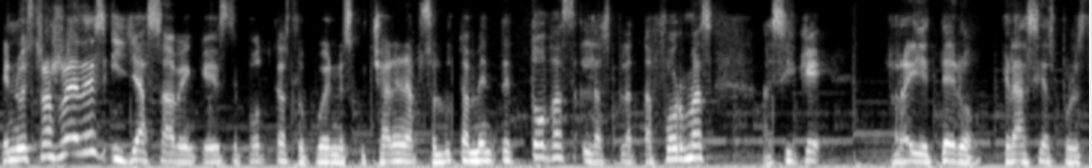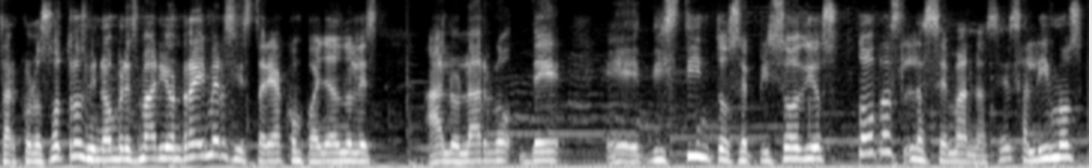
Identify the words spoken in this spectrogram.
en nuestras redes y ya saben que este podcast lo pueden escuchar en absolutamente todas las plataformas. Así que reitero, gracias por estar con nosotros. Mi nombre es Marion Reimers y estaré acompañándoles a lo largo de eh, distintos episodios todas las semanas. ¿eh? Salimos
